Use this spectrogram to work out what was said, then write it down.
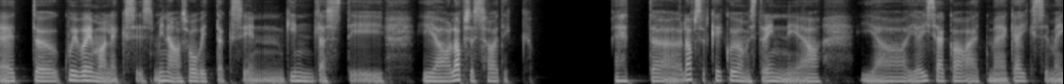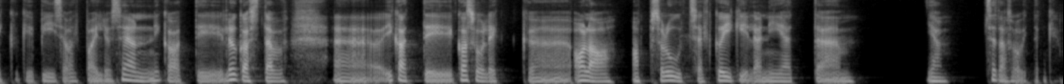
Et kui võimalik, siis mina soovitaksin kindlasti ja lapsest saadik. Et lapsed kõik ujumistrenni ja, ja, ja ise ka, et me käiksime ikkagi piisavalt palju, see on igati lõõgastav äh,, igati kasulik äh, ala absoluutselt kõigile, nii et äh, jah, seda soovitangi.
